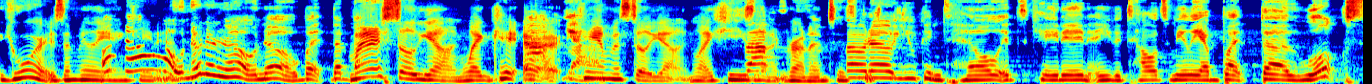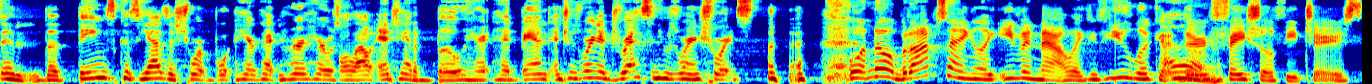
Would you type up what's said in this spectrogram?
Yours, Amelia and Oh, Kaden. no, no, no, no, no. But the Mine are still young. Like Ka- uh, Yeah. Cam is still young. Like he's That not grown into his photo, you can tell it's Caden and you can tell it's Amelia, but the looks and the things, because he has a short bo- haircut and her hair was all out and she had a bow hair- headband and she was wearing a dress and he was wearing shorts. Well, no, but I'm saying like even now, like if you look at Oh. their facial features,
